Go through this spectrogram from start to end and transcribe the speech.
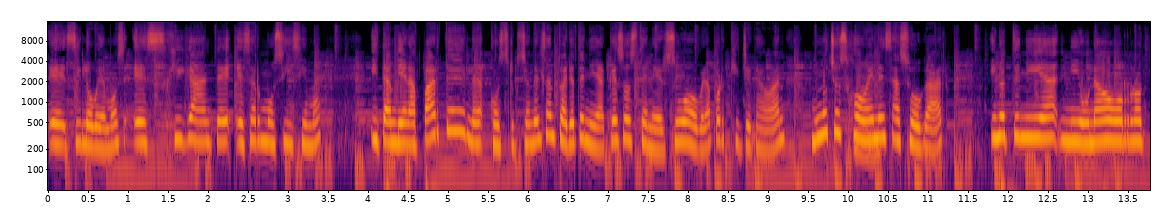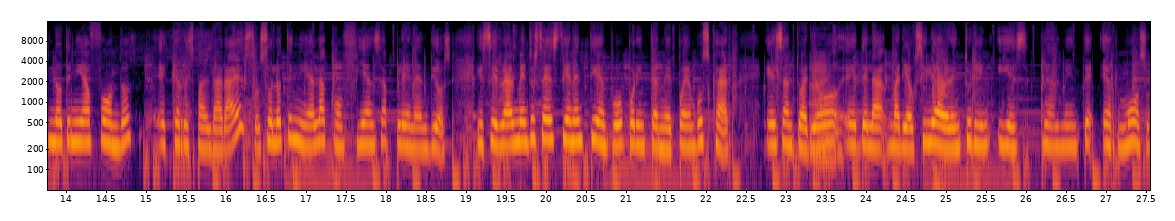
eh, si lo vemos, es gigante, es hermosísimo. Y también aparte de la construcción del santuario tenía que sostener su obra porque llegaban muchos jóvenes a su hogar y no tenía ni un ahorro, no tenía fondos eh, que respaldara esto, solo tenía la confianza plena en Dios. Y si realmente ustedes tienen tiempo, por internet pueden buscar el santuario eh, de la María Auxiliadora en Turín y es realmente hermoso.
